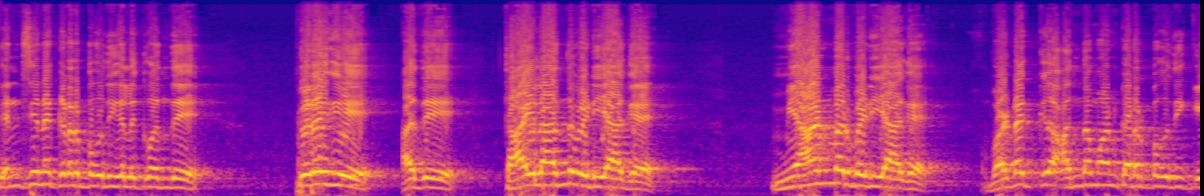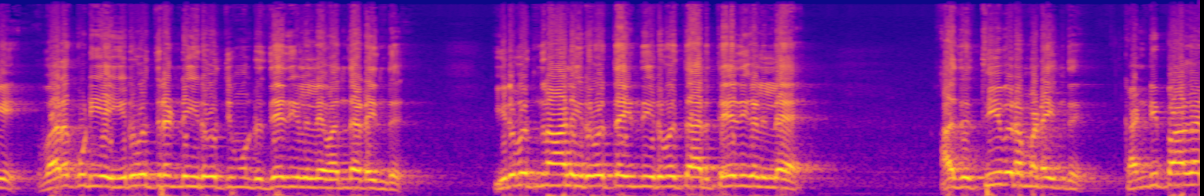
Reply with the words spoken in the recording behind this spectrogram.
தென்சின கடற்பகுதிகளுக்கு வந்து பிறகு அது தாய்லாந்து வழியாக மியான்மர் வழியாக வடக்கு அந்தமான் கடற்பகுதிக்கு வரக்கூடிய இருபத்தி ரெண்டு இருபத்தி மூன்று தேதிகளிலே வந்தடைந்து இருபத்தி நாலு இருபத்தைந்து இருபத்தாறு தேதிகளில் அது தீவிரமடைந்து கண்டிப்பாக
